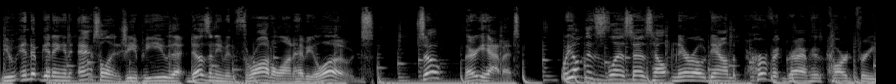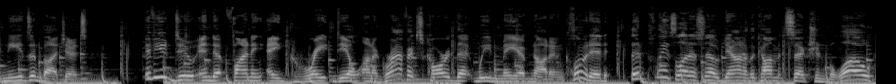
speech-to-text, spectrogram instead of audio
you end up getting an excellent GPU that doesn't even throttle on heavy loads. So, there you have it. We hope this list has helped narrow down the perfect graphics card for your needs and budget. If you do end up finding a great deal on a graphics card that we may have not included, then please let us know down in the comment section below,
